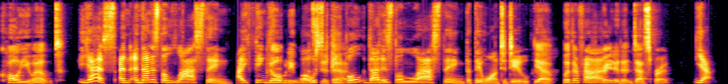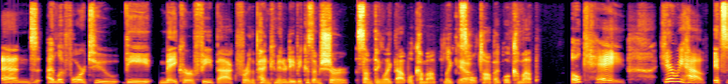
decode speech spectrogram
call you out. Yes, and and that is the last thing I think Nobody for most people that. that is the last thing that they want to do. Yeah, but they're frustrated um, and desperate. Yeah, and I look forward to the maker feedback for the pen community because I'm sure something like that will come up, like this yeah. whole topic will come up okay, here we have it's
